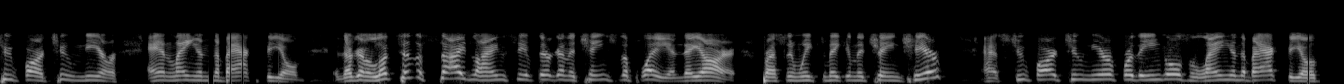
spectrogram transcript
too far, too near. And Lang in the backfield. They're going to look to the sideline, see if they're going to change the play, and they are. Preston Weeks making the change here. As too far, too near for the Eagles, Lang in the backfield.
